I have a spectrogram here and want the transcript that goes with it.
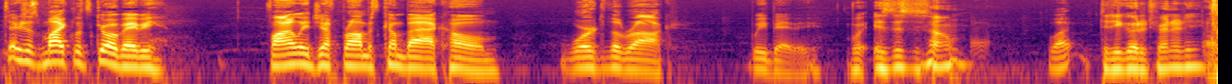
Texas Mike, let's go, baby. Finally, Jeff Brohm has come back home. Word to the Rock, we baby. What, is this his home? What? Did he go to Trinity?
